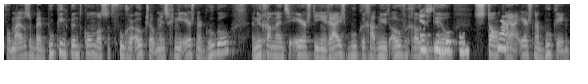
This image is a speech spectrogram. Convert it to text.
Volgens mij was het bij Booking.com was het vroeger ook zo. Mensen gingen eerst naar Google. En nu gaan mensen eerst die een reis boeken, gaat nu het overgrote deel stand, ja. eerst naar Booking.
